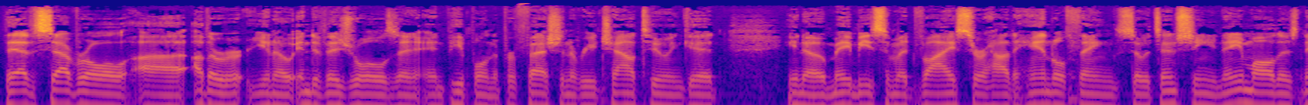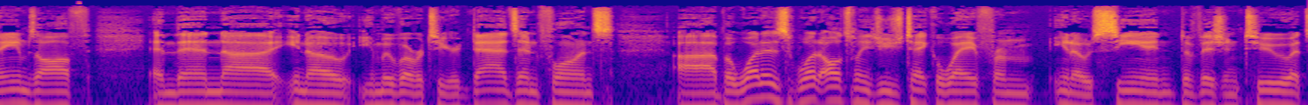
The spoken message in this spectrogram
They have several uh, other you know individuals and, and, people in the profession to reach out to and get you know maybe some advice or how to handle things. So it's interesting. You name all those names off, and then uh, you know you move over to your dad's influence. Uh, but what is what ultimately did you take away from you know seeing Division two at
